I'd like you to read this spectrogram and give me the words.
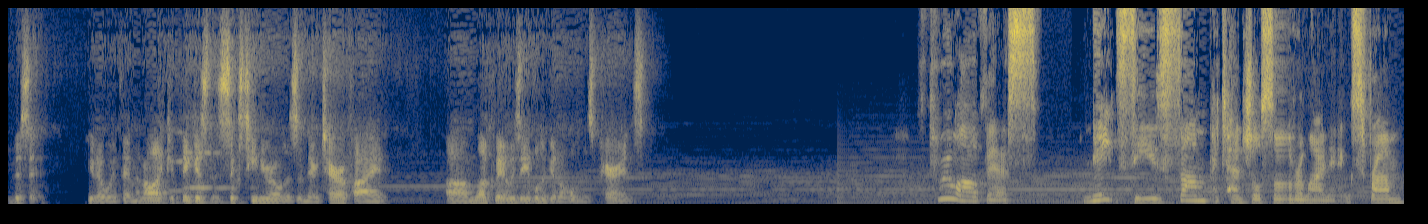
visit, you know, with him. And all I could think is the 16 year old is in there terrified. Um, luckily, I was able to get a hold of his parents. Through all this, Nate sees some potential silver linings from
